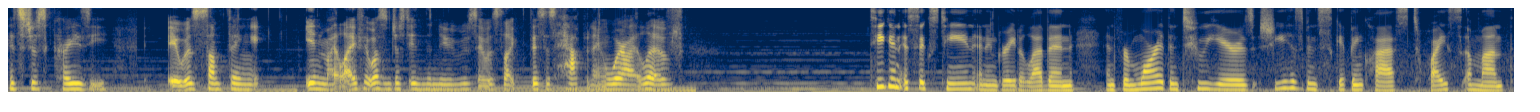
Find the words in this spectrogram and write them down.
it's just crazy. It was something in my life. It wasn't just in the news. It was like, this is happening where I live. Teegan is 16 and in grade 11, and for more than two years, she has been skipping class twice a month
